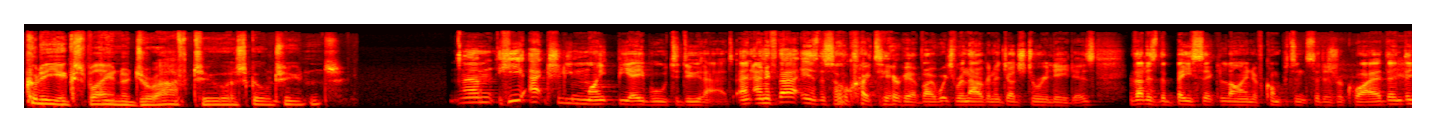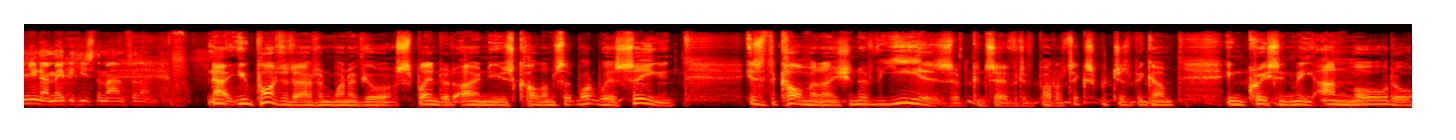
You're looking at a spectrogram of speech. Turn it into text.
Could he explain a giraffe to uh, school students? Um, he actually might be able to do that. And, and if that is the sole criteria by which we're now going to judge Tory leaders, if that is the basic line of competence that is required, then, then, you know, maybe he's the man for them. Now, you pointed out in one of your splendid iNews columns that what we're seeing is the culmination of years of conservative politics, which has become increasingly unmoored or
